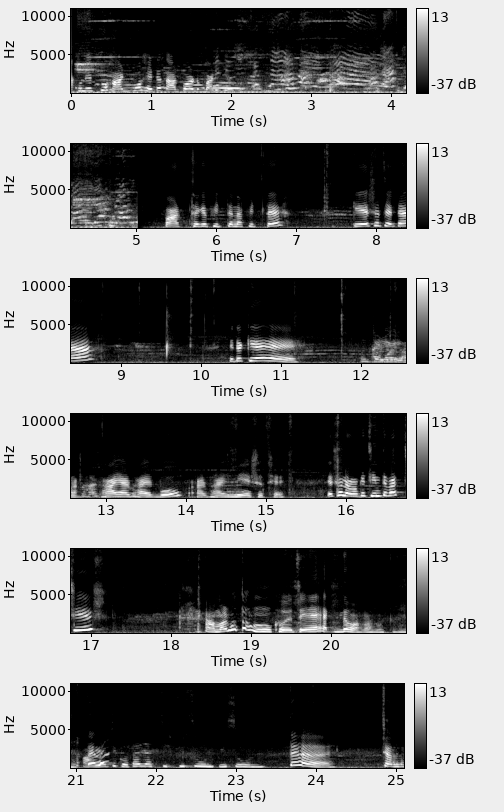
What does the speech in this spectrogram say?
এখন একটু হাঁটবো হেঁটে তারপর বাড়ি যাব। পার্ক থেকে ফিরতে না ফিরতে? কে এসেছে এটা? এটা কে? ভাই আর ভাইয়ের বউ আর ভাইয়ের মেয়ে এসেছে। এসো আমাকে চিনতে পারছিস? আমার মতো মুখ হয়েছে একদম আমার মতো মুখ তাই না? কোথায় যাচ্ছিস? পিছুন পিছুন। তাই। চলো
